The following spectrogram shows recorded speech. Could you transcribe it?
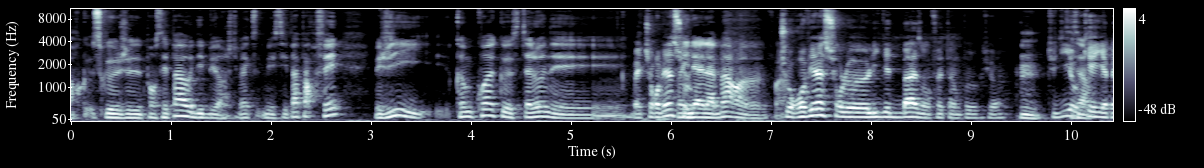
Alors que ce que je ne pensais pas au début. Alors, je dis pas que, mais c'est pas parfait. Mais je dis, comme quoi que Stallone est. Bah, tu reviens Enfin, sur il est à la barre. euh, voilà. tu reviens sur le- l'idée de base en fait un peu tu vois Hmm, tu dis ok y a-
